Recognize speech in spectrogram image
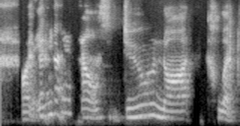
on anything else, do not click.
